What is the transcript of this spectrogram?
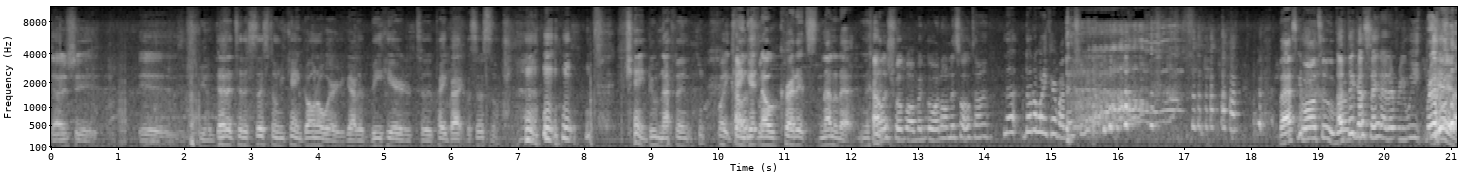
That shit is. If you're indebted to the system, you can't go nowhere. You got to be here to pay back the system. you can't do nothing. Wait, can't get fo- no credits. None of that. College football been going on this whole time. No, don't nobody care about that shit. Basketball too, bro. I think I say that every week, bro. yeah.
